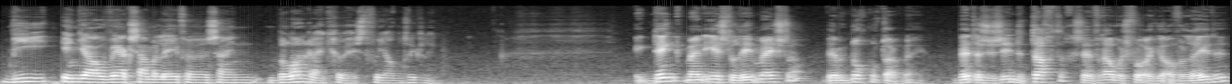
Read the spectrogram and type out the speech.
Wie in jouw werkzame leven zijn belangrijk geweest voor jouw ontwikkeling? Ik denk mijn eerste leermeester, daar heb ik nog contact mee. Bertus is in de 80, zijn vrouw is vorig jaar overleden.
